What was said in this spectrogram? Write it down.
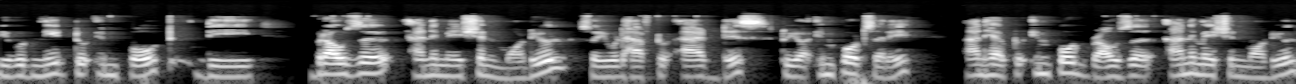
we would need to import the browser animation module so you would have to add this to your imports array and you have to import browser animation module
